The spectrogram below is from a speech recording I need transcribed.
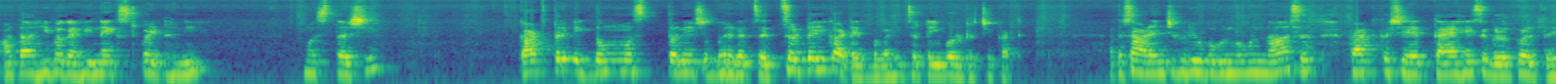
आता ही बघा ही नेक्स्ट पैठणी. मस्त अशी. काठ तर एकदम मस्त आणि असे भरगच आहेत. चटई काठ आहेत बघा हे चटई बॉर्डरचे काठ. आता साड्यांचे व्हिडिओ बघून बघून ना असं काठ कसे आहेत काय हे सगळं कळतंय.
